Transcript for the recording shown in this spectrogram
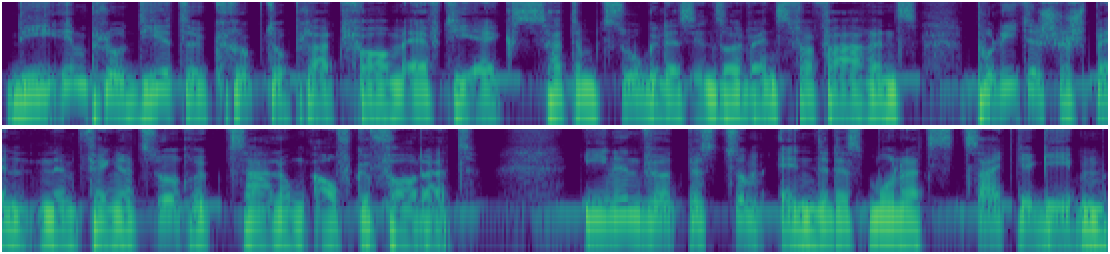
Die implodierte Krypto-Plattform FTX hat im Zuge des Insolvenzverfahrens politische Spendenempfänger zur Rückzahlung aufgefordert. Ihnen wird bis zum Ende des Monats Zeit gegeben,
